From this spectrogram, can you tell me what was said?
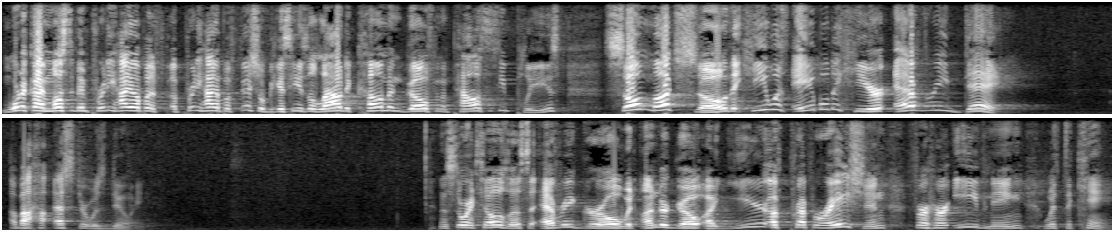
Mordecai must have been pretty high up, a pretty high up official because he is allowed to come and go from the palace as he pleased, so much so that he was able to hear every day about how Esther was doing. And the story tells us that every girl would undergo a year of preparation for her evening with the king.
